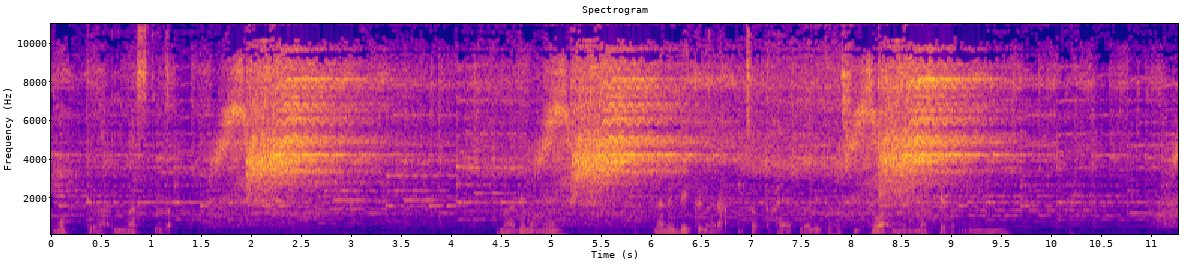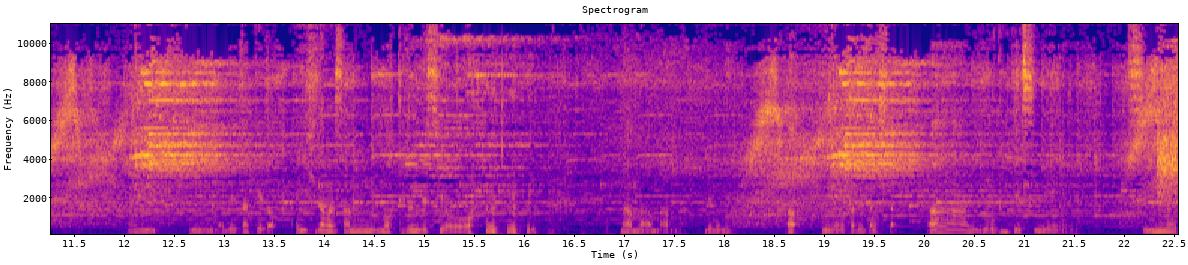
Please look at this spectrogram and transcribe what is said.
思ってはいますけど。まあでもね、なるべくならちょっと早くが出てほしいとは思いますけどね。はい、金が出たけど、はい、ひだまるさん持ってるんですよ。まあまあまあまあ、でもね、あ、金がまた出てました。あー、帯ですね。墨の帯。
